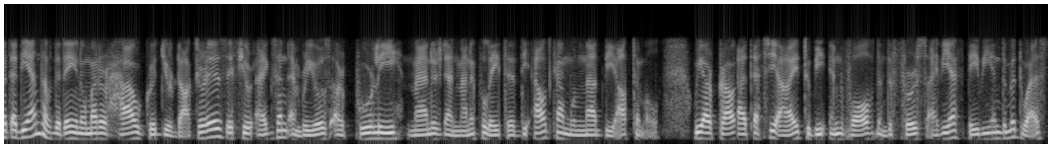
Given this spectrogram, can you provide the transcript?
but at the end of the day, no matter how good your doctor is, if your eggs and embryos are poorly managed and manipulated, the outcome will not be optimal. We are proud at FCI to be involved in the first IVF baby in the Midwest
